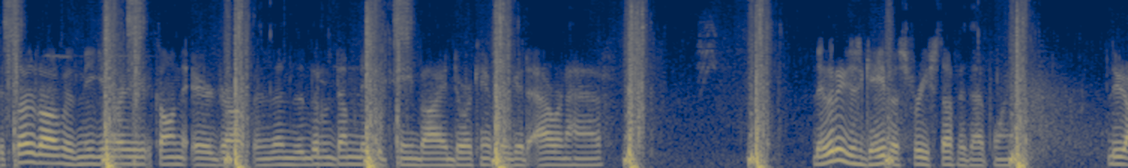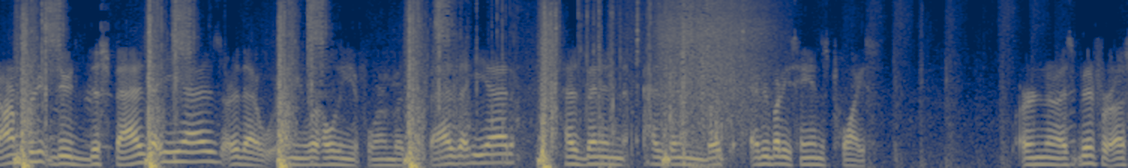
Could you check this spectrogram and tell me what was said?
it started off with me getting ready to call in the airdrop, and then the little dumb nakeds came by and door camped for a good hour and a half. They literally just gave us free stuff at that point. Dude, I'm pretty, dude, the spaz that he has, or that, I mean, we're holding it for him, but the spaz that he had has been in, has been in both, everybody's hands twice. Or no, it's been for us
